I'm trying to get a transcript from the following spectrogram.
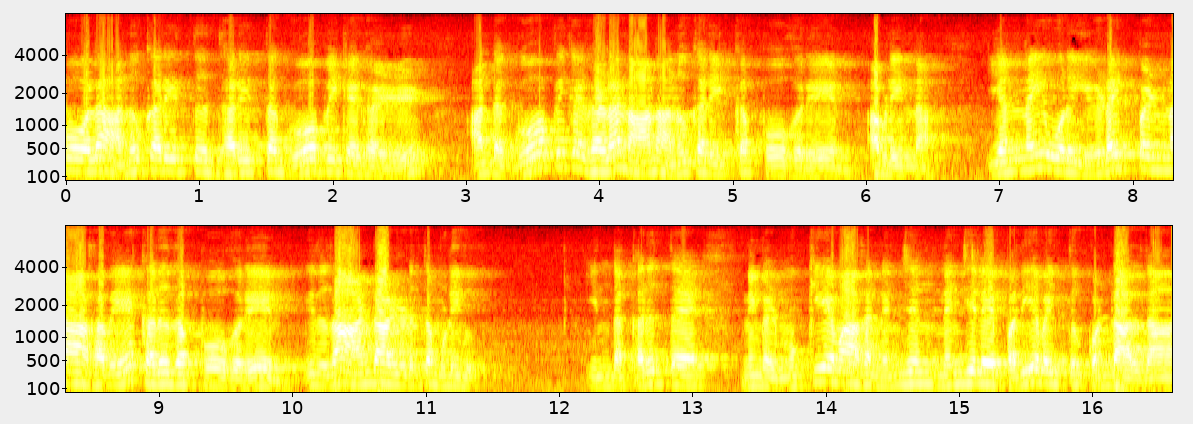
போல அனுகரித்து தரித்த கோபிகைகள் அந்த கோபிகைகளை நான் அனுகரிக்க போகிறேன் அப்படின்னா என்னை ஒரு இடைப்பெண்ணாகவே கருத போகிறேன். இதுதான் ஆண்டாள் எடுத்த முடிவு. இந்த கருத்தை நீங்கள் முக்கியமாக நெஞ்ச நெஞ்சிலே பதிய வைத்து கொண்டால்தான்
